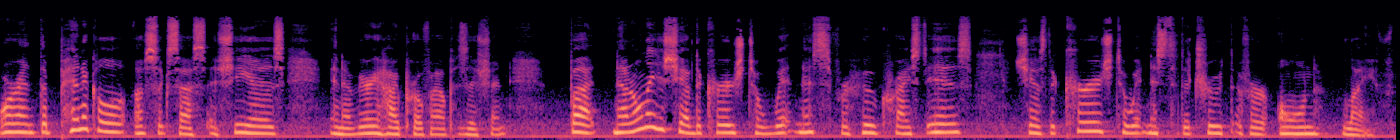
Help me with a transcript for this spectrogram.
or at the pinnacle of success as she is in a very high profile position. But not only does she have the courage to witness for who Christ is, she has the courage to witness to the truth of her own life.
